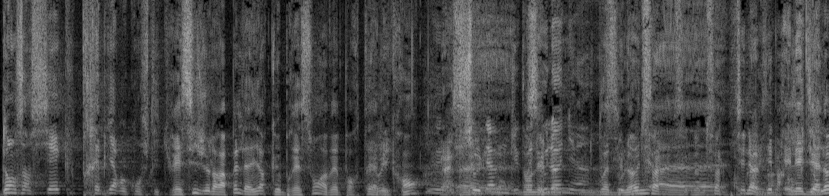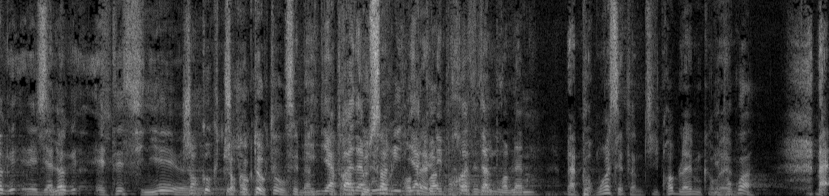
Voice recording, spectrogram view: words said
dans un siècle très bien reconstitué. Récit, je le rappelle d'ailleurs, que Bresson avait porté à l'écran oui. euh, du Bois de Boulogne. Bois de Boulogne. et les dialogues, les dialogues étaient signés euh, Jean Cocteau. Jean Cocteau. Il n'y a pas d'amour, il n'y a que des preuves d'amour. Ben pour moi, c'est un petit problème quand même. Pourquoi bah,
